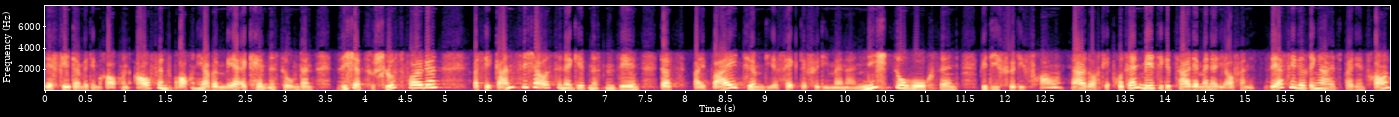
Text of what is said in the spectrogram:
der Väter mit dem Rauchen aufhören. Wir brauchen hier aber mehr Erkenntnisse, um dann sicher zu schlussfolgern. Was wir ganz sicher aus den Ergebnissen sehen, dass bei weitem die Effekte für die Männer nicht so hoch sind wie die für die Frauen. Ja, also auch die prozentmäßige Zahl der Männer, die aufhören, ist sehr viel geringer als bei den Frauen.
